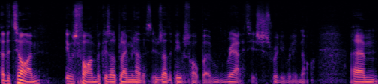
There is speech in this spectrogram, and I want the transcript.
at the time, it was fine because I was blaming others. It was other people's fault. But in reality, it's just really, really not. Um,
